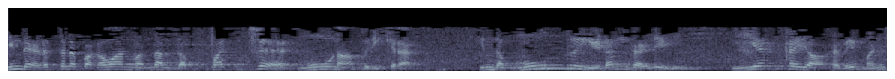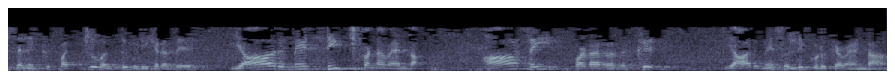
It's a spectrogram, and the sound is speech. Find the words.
இந்த இடத்துல பகவான் வந்து அந்த பற்ற மூணா பிரிக்கிறார். இந்த மூன்று இடங்களில் இயற்கையாகவே மனுஷனுக்கு பற்று வந்து விடுகிறது. யாருமே டீச் பண்ண வேண்டாம். ஆசை படறதுக்கு யாருமே சொல்லி கொடுக்க வேண்டாம்.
